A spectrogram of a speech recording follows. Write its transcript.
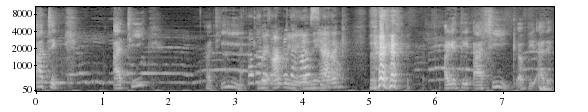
attic, attic, I attic. thought that Wait, was aren't under we the in house the now. attic? I get the attic of the attic.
